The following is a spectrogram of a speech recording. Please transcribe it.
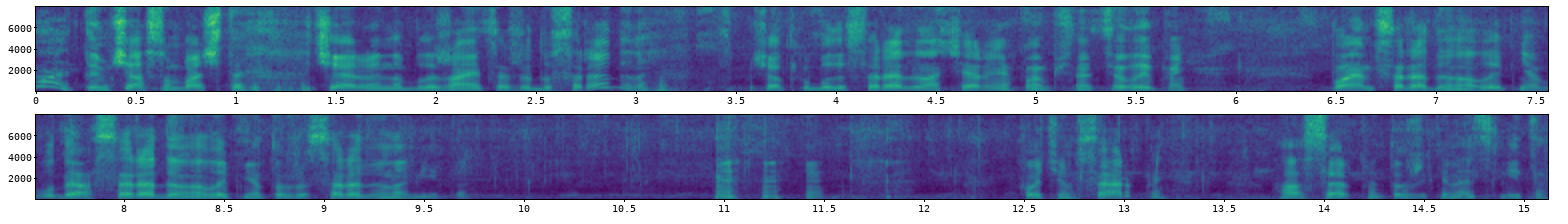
Ну, і тим часом, бачите, червень наближається вже до середини. Спочатку буде середина червня, потім почнеться липень. Потім середина липня буде, а середина липня то вже середина літа. Потім серпень, а серпень то вже кінець літа.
